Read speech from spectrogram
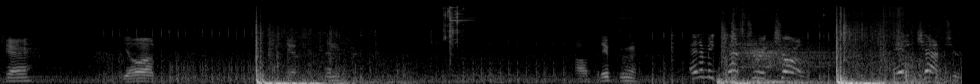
Okej. Ja. Jätten. Ja, trippel. Enemy capturing Charlie. A captured.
